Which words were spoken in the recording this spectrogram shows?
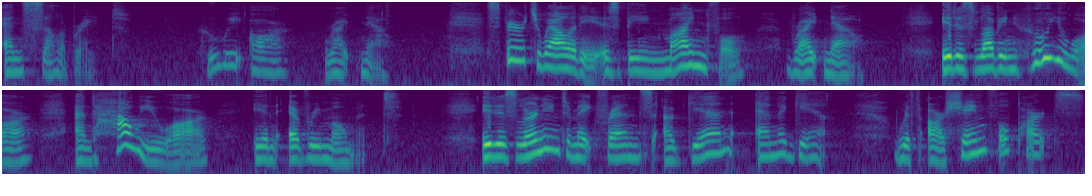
and celebrate. Who we are right now. Spirituality is being mindful right now. It is loving who you are and how you are in every moment. It is learning to make friends again and again with our shameful parts,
